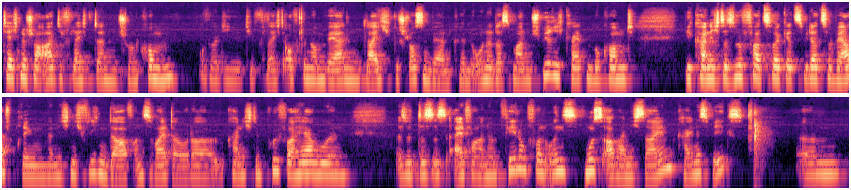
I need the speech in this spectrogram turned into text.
technischer Art, die vielleicht dann schon kommen oder die, die vielleicht aufgenommen werden, gleich geschlossen werden können, ohne dass man Schwierigkeiten bekommt, wie kann ich das Luftfahrzeug jetzt wieder zur Werft bringen, wenn ich nicht fliegen darf und so weiter, oder kann ich den Prüfer herholen. Also das ist einfach eine Empfehlung von uns, muss aber nicht sein, keineswegs. Ähm,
